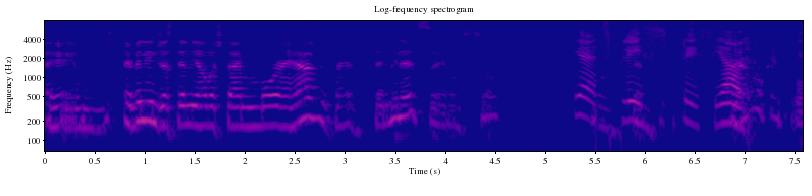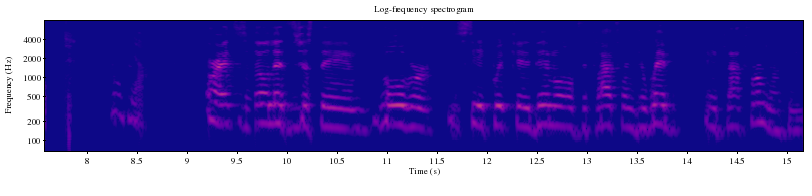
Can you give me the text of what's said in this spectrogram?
um, Evelyn, just tell me how much time more I have, if I have 10 minutes uh, or so. Yes, or please, 10. please. Yeah. Yeah. Okay. okay. yeah. All right, so let's just um, go over, see a quick uh, demo of the platform, the web uh, platform, not the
